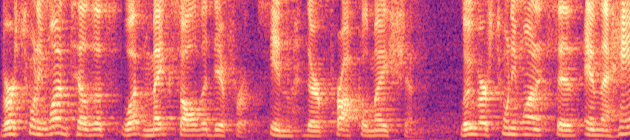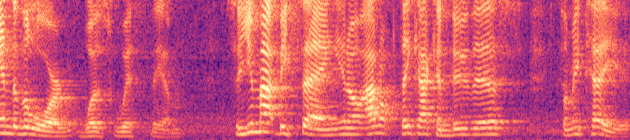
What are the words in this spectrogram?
Verse 21 tells us what makes all the difference in their proclamation. Look verse 21, it says, And the hand of the Lord was with them. So you might be saying, you know, I don't think I can do this. Let me tell you,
